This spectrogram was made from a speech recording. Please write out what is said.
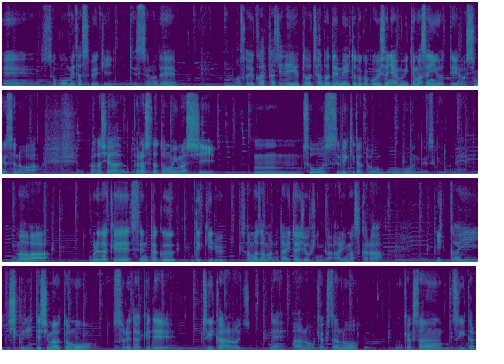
えー、そこを目指すべきですので、まあ、そういう形で言うとちゃんとデメリットとかこういう人には向いてませんよっていうのを示すのは私はプラスだと思いますしうんそうすべきだと思うんですけどね。今はこれだけ選択できるさまざまな代替商品がありますから一回しくじってしまうともうそれだけで次からのねあのお客さんのお客さん次から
